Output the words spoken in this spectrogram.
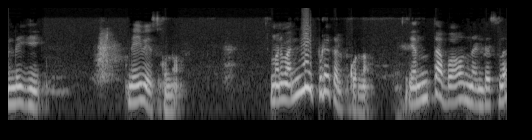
నెయ్యి నెయ్యి వేసుకున్నాం. మనం అన్నీ ఇప్పుడే కలుపుకున్నాం. ఎంత బాగుందండి అసలు.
